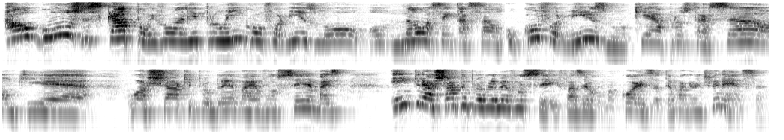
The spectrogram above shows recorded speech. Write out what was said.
alguns escapam e vão ali para o inconformismo ou, ou não aceitação. O conformismo, que é a prostração, que é o achar que o problema é você, mas entre achar que o problema é você e fazer alguma coisa, tem uma grande diferença.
